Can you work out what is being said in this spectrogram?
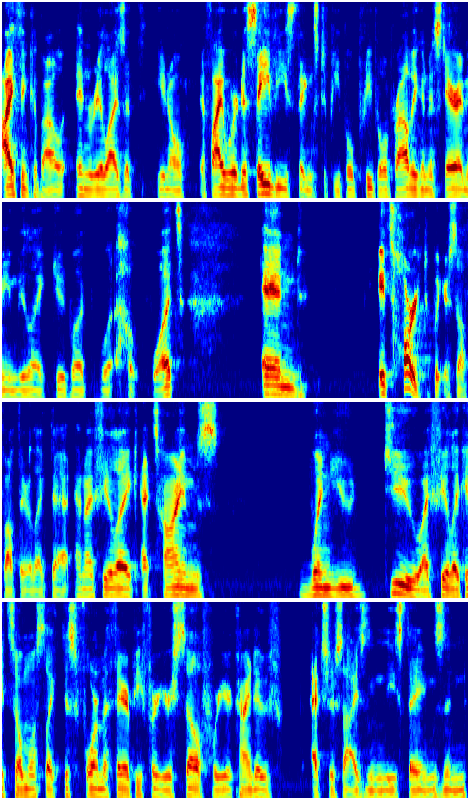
I think about and realize that you know if I were to say these things to people, people are probably going to stare at me and be like, "Dude, what what what?" And it's hard to put yourself out there like that. And I feel like at times when you do, I feel like it's almost like this form of therapy for yourself where you're kind of exercising these things and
